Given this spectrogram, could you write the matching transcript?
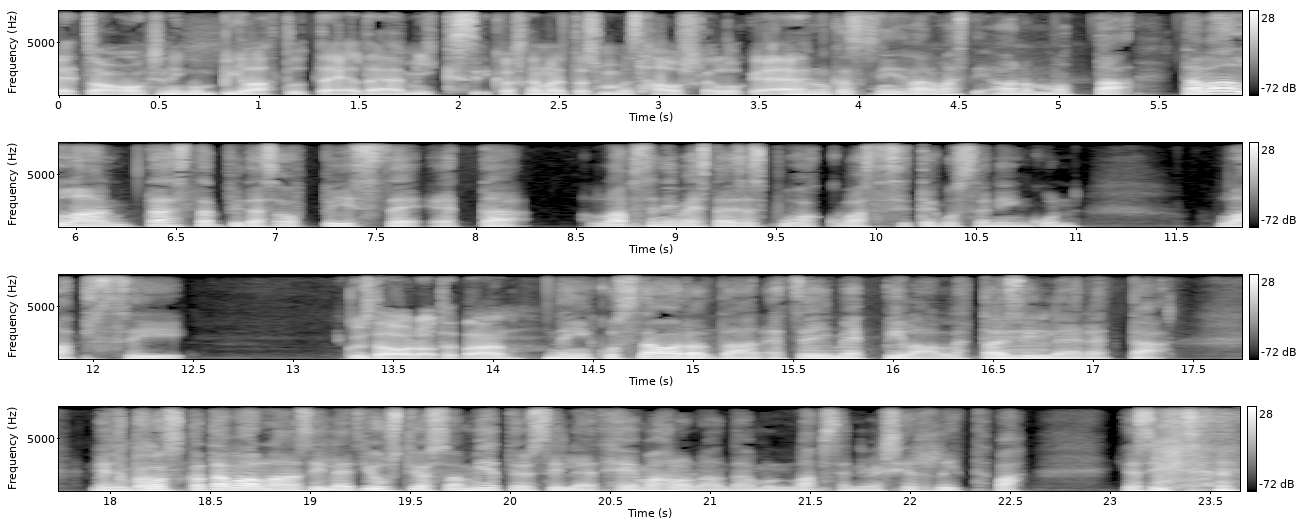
että on, onko se niin kuin pilattu teiltä ja miksi, koska noita olisi mun hauska lukea. Mm, koska niitä varmasti on, mutta tavallaan tästä pitäisi oppia se, että lapsen nimestä ei saisi puhua kuvasta sitten, kun se niin kuin lapsi... Kun sitä odotetaan. Niin, kun sitä odotetaan, että se ei mene pilalle. Tai mm. silleen, että et koska tavallaan silleen, että just jos on miettinyt silleen, että hei mä haluan antaa mun lapsen nimeksi Ritva, ja sitten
